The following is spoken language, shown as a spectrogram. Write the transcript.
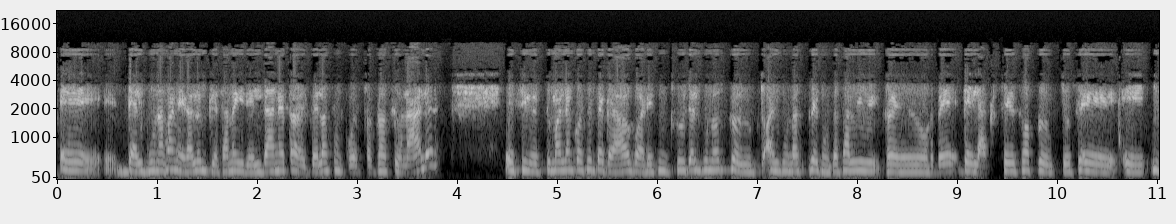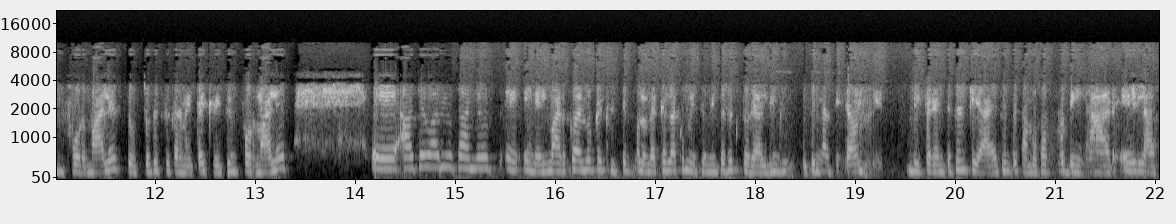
eh, de alguna manera lo empieza a medir el DANE a través de las encuestas nacionales. Eh, si no estoy mal, la encuesta integrada de hogares incluye algunos productos, algunas preguntas alrededor de, del acceso a productos informales, productos especialmente de crédito informales. hace varios años, en el marco de lo que existe en Colombia, que es la Comisión Intersectorial de Inclusión Financiera, donde diferentes entidades empezamos a coordinar las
